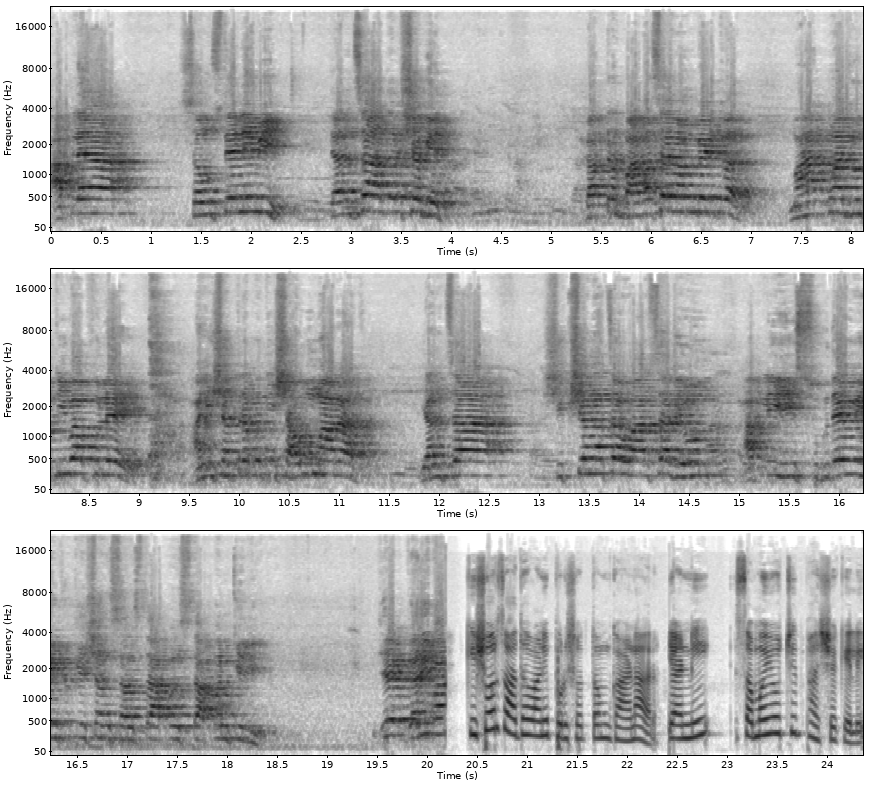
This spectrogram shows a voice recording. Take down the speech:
आपल्या संस्थेने बी त्यांचा आदर्श घेत डॉक्टर बाबासाहेब आंबेडकर महात्मा ज्योतिबा फुले आणि छत्रपती शाहू महाराज यांचा शिक्षणाचा वारसा घेऊन आपली ही सुखदेव एज्युकेशन संस्था आपण स्थापन केली. जे गरीब किशोर जाधव आणि पुरुषोत्तम गाणार यांनी समयोचित भाष्य केले.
